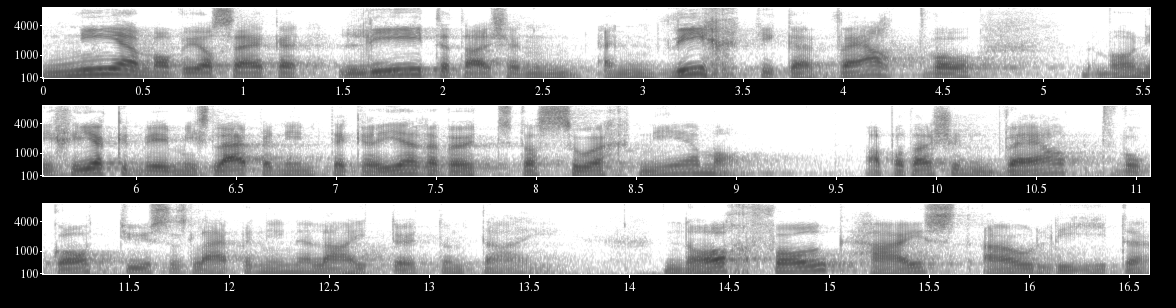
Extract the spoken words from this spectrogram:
Niemand würde sagen, Leiden, das ist ein, ein wichtiger Wert, wo wo ich irgendwie in mein Leben integrieren will, das sucht niemand. Aber das ist ein Wert, wo Gott in unser Leben hineinlegt, dort und da. Nachfolge heißt auch Leiden.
